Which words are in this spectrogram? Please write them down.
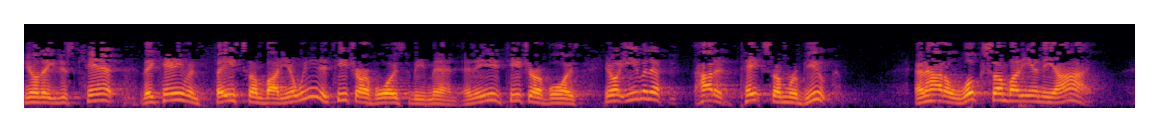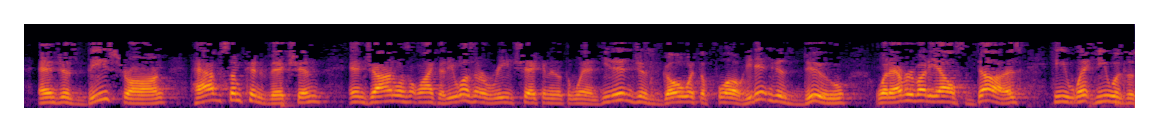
You know, they just can't, they can't even face somebody. You know, we need to teach our boys to be men. And we need to teach our boys, you know, even if, how to take some rebuke. And how to look somebody in the eye. And just be strong, have some conviction. And John wasn't like that. He wasn't a reed shaken in the wind. He didn't just go with the flow. He didn't just do what everybody else does. He went, he was a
